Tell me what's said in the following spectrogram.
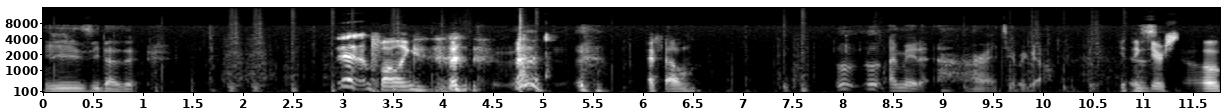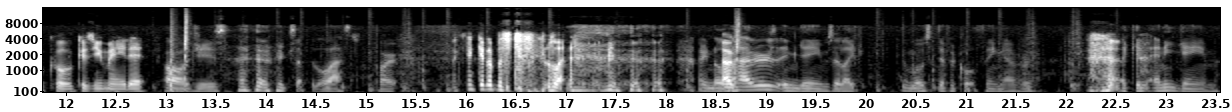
Easy does it. Eh, I'm falling. I fell. Ooh, ooh, I made it. All right, here we go. You think Is- you're so cool because you made it. Oh, jeez. Except for the last part. I can't get up the stupid ladder. I know Okay. ladders in games are like the most difficult thing ever. Like in any game,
